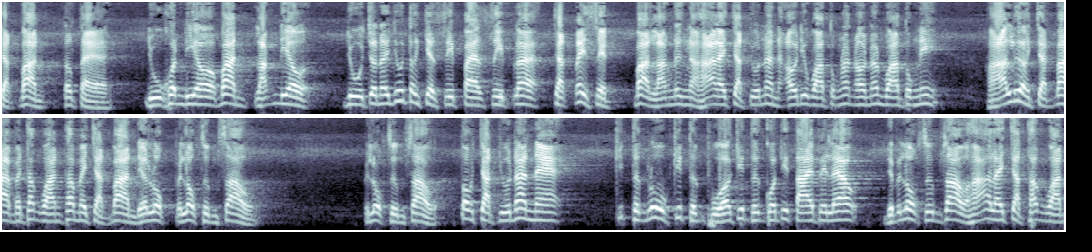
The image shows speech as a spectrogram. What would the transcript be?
จัดบ้านตั้งแต่อยู่คนเดียวบ้านหลังเดียว อยู่จนอายุตั้งเจ็ดสิบแปดสิบแล้วจัดไม่เสร็จบ้านหลังนึงนะหาอะไรจัดอยู่นั่นเอาดีวางตรงนั้นเอานั้นวางตรงนี้ หาเรื่องจัดบ้านไปทั้งวันถ้าไม่จัดบ้านเดี๋ยวโรคเป็นโรคซึมเศร้า เป็นโรคซึมเศร้า ต้องจัดอยู่นั่นแน่คิดถึงลูกคิดถึงผัว คิดถึงคนที่ตายไปแล้ว เดี๋ยวเป็นโรคซึมเศร้า หาอะไรจัดทั้งวัน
